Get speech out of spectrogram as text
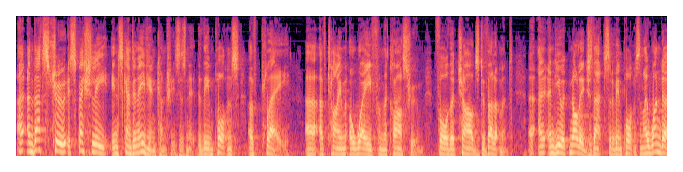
Uh, and that's true, especially in Scandinavian countries, isn't it? The importance of play, uh, of time away from the classroom for the child's development. Uh, and, and, you acknowledge that sort of importance. And I wonder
